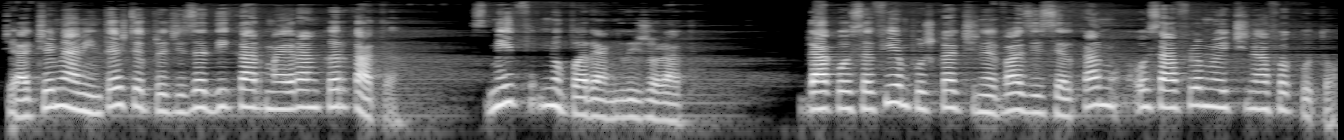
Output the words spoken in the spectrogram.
Ceea ce mi-amintește, preciză Dick, arma era încărcată. Smith nu părea îngrijorat. Dacă o să fie împușcat cineva, zise el calm, o să aflăm noi cine a făcut-o.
